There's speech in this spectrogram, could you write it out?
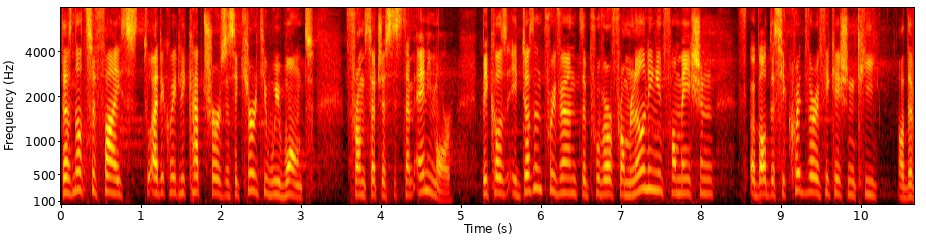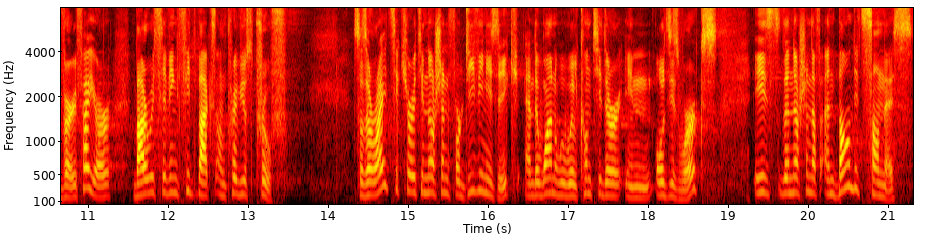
does not suffice to adequately capture the security we want from such a system anymore, because it doesn't prevent the prover from learning information about the secret verification key of the verifier by receiving feedbacks on previous proof. So the right security notion for DV-NIZK, and the one we will consider in all these works, is the notion of unbounded soundness,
